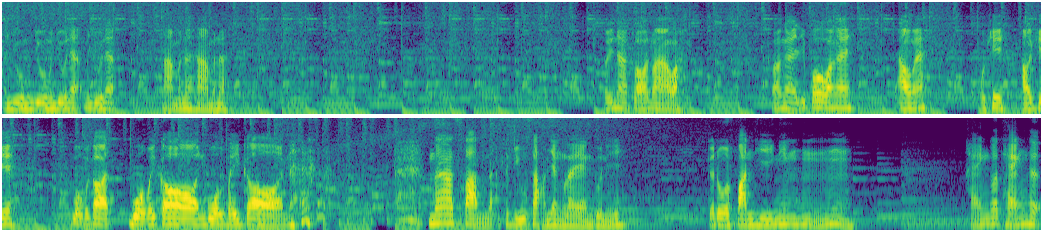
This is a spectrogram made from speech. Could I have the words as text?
มันอยู่มันอยู่มันอยู่เนี่ยมันอยู่เนี่ยหามันหน่อยหามันหน่อยเฮ้ยนาคลอสมาว่ะว่าไงลิโป้ว่าไงจะเอาไหม โอเคเอาโอเค บวกไปก่อน บวกไปก่อน บวกไปก่อน หน้าสั่นอะสกิลสามอย่างแรงตัวนี้ กระโดดฟันทีนี่หือแทงก็แทงเถอะ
